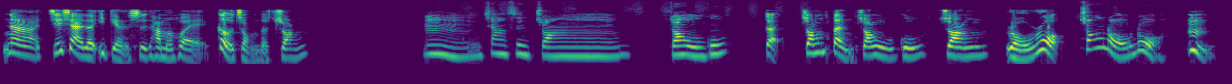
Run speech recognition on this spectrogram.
那接下来的一点是他们会各种的装，嗯，像是装装无辜，对，装笨、装无辜、装柔弱、装柔弱。嗯，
